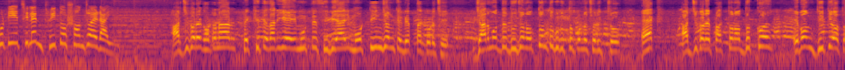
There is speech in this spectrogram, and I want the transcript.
ঘটিয়েছিলেন ধৃত সঞ্জয় রায়। আর্যিকরের ঘটনার প্রেক্ষিতে দাঁড়িয়ে এই মুহূর্তে সিবিআই মোট তিনজনকে গ্রেপ্তার করেছে। যার মধ্যে দুজন অত্যন্ত গুরুত্বপূর্ণ চরিত্র। এক আর্যিকরের প্রাক্তন অধ্যক্ষ এবং দ্বিতীয়ত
